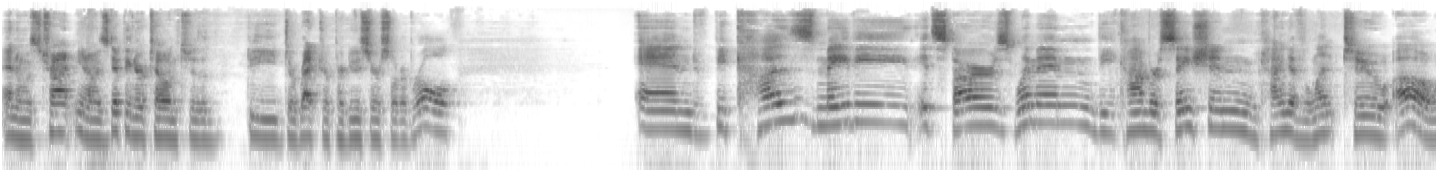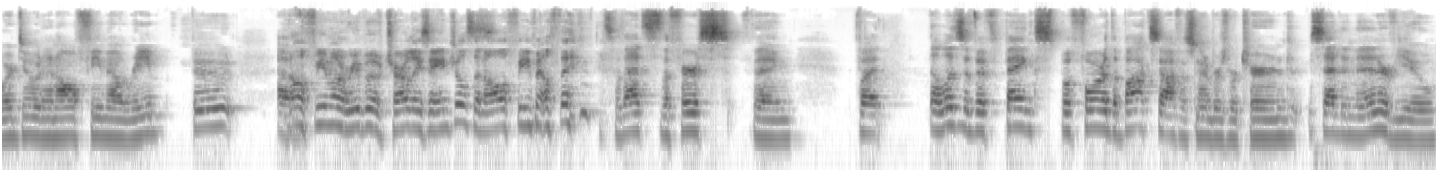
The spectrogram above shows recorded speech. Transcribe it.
and was trying, you know, is dipping her toe into the, the director producer sort of role. And because maybe it stars women, the conversation kind of lent to, oh, we're doing an all female reboot. An all female reboot of Charlie's Angels, an all female thing. So that's the first thing. But Elizabeth Banks, before the box office numbers were turned, said in an interview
